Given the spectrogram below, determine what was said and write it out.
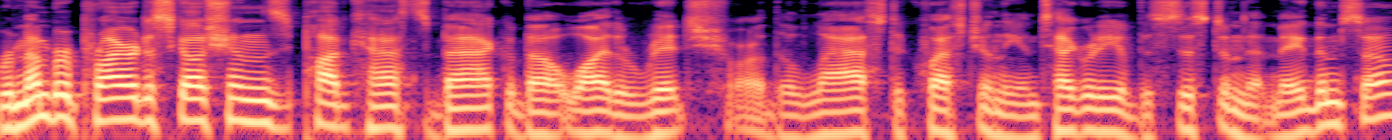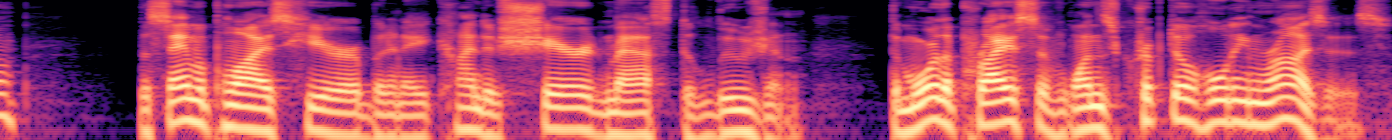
Remember prior discussions, podcasts back about why the rich are the last to question the integrity of the system that made them so? The same applies here, but in a kind of shared mass delusion. The more the price of one's crypto holding rises,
